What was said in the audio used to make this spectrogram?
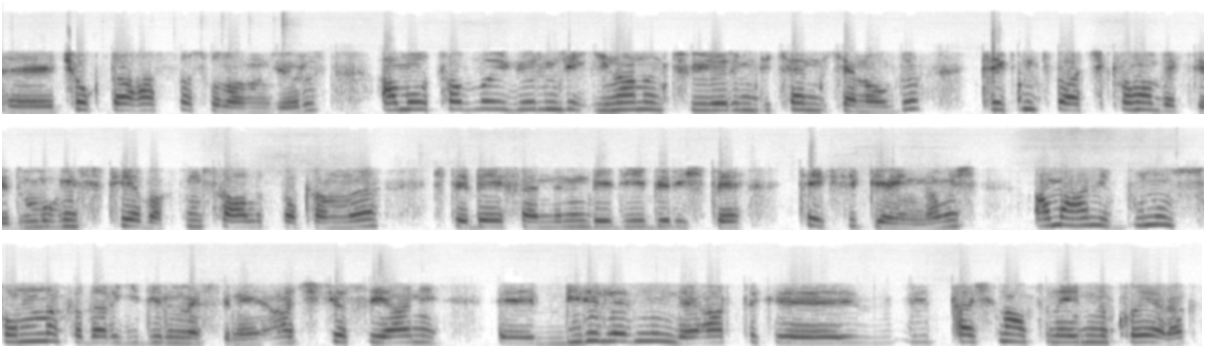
e, çok daha hassas olalım diyoruz. Ama o tabloyu görünce inanın tüylerim diken diken oldu. Teknik bir açıklama bekledim. Bugün siteye baktım. Sağlık Bakanlığı işte beyefendinin dediği bir işte teksip yayınlamış. Ama hani bunun sonuna kadar gidilmesini açıkçası yani e, birilerinin de artık e, taşın altına elini koyarak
